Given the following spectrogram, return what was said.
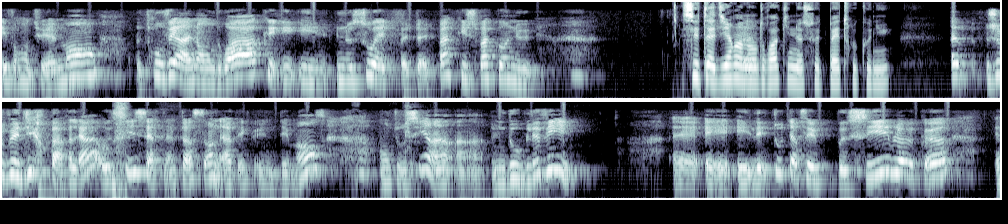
éventuellement trouvé à un endroit qu'il ne souhaite peut-être pas qu'il soit connu. C'est-à-dire un euh, endroit qui ne souhaite pas être connu? Euh, je veux dire par là aussi, certaines personnes avec une démence ont aussi une double vie. Et, il est tout à fait possible que euh,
